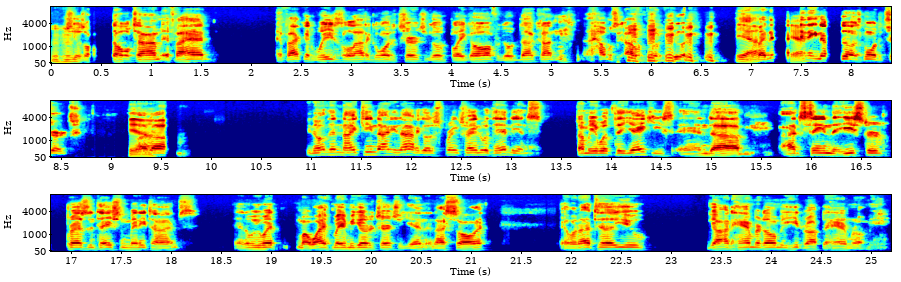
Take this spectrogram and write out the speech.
mm-hmm. she was the whole time if i had if i could weasel out of going to church and go play golf or go duck hunting i was i was going to do it yeah but yeah. anything else i was going to church yeah but, um, you know then 1999 i go to spring training with indians i mean with the yankees and um, i'd seen the easter presentation many times and we went my wife made me go to church again and i saw it and when i tell you God hammered on me, he dropped a hammer on me.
